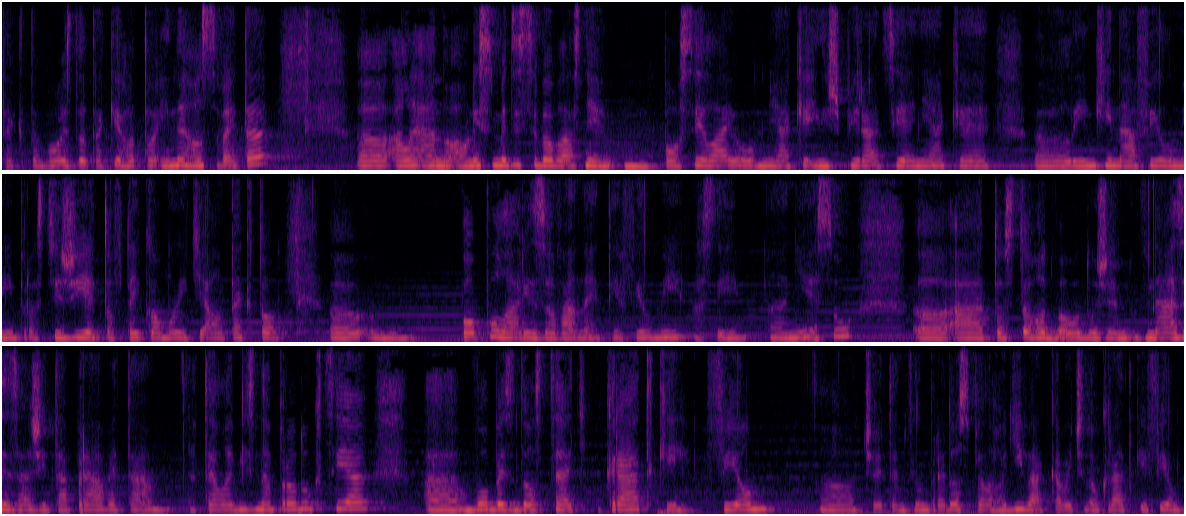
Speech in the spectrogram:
tak to vojsť do takéhoto iného sveta. Ale áno, oni si medzi sebou vlastne posielajú nejaké inšpirácie, nejaké linky na filmy, proste žije to v tej komunite, ale takto popularizované tie filmy asi e, nie sú. E, a to z toho dôvodu, že v nás je zažitá práve tá televízna produkcia a vôbec dostať krátky film, e, čo je ten film pre dospelého diváka, väčšinou krátky film,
